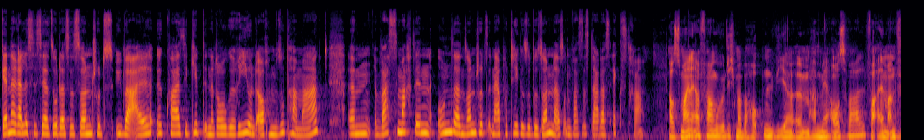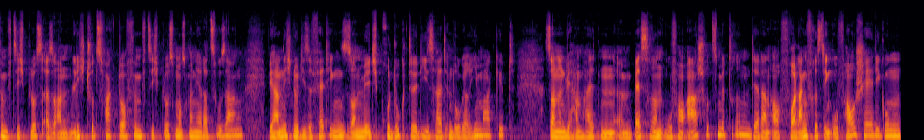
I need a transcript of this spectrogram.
Generell ist es ja so, dass es Sonnenschutz überall äh, quasi gibt, in der Drogerie und auch im Supermarkt. Ähm, was macht denn unseren Sonnenschutz in der Apotheke so besonders und was ist da das Extra? Aus meiner Erfahrung würde ich mal behaupten, wir ähm, haben mehr Auswahl, vor allem an 50 plus, also an Lichtschutzfaktor 50 plus, muss man ja dazu sagen. Wir haben nicht nur diese fettigen Sonnenmilchprodukte, die es halt im Drogeriemarkt gibt, sondern wir haben halt einen ähm, besseren UVA-Schutz mit drin, der dann auch vor langfristigen UV-Schädigungen,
